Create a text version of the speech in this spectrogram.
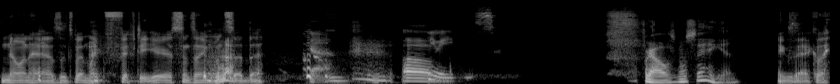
No one has. It's been like 50 years since anyone said that. yeah. um, Anyways, I forgot what I was going to say again. Exactly.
